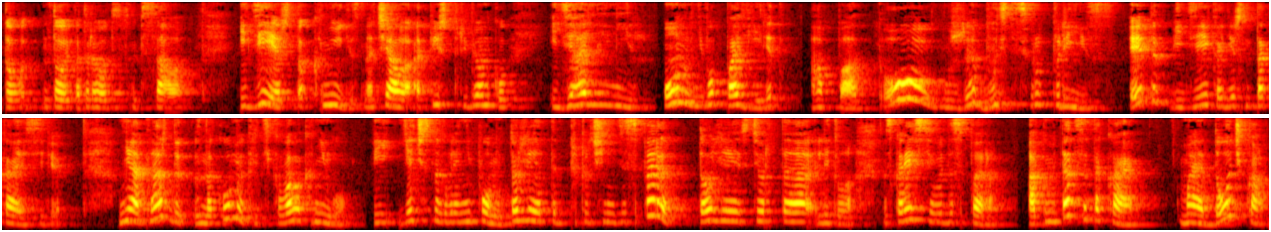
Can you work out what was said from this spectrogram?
той, которая отзыв написала. Идея, что книги сначала опишут ребенку идеальный мир, он в него поверит, а потом уже будет сюрприз. Эта идея, конечно, такая себе. Мне однажды знакомая критиковала книгу. И я, честно говоря, не помню, то ли это «Приключения Деспера», то ли Стюарта Литла. Но, скорее всего, Деспера. Аргументация такая. Моя дочка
